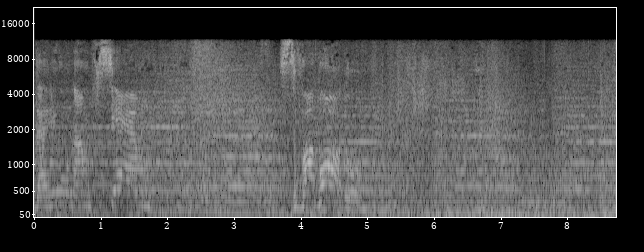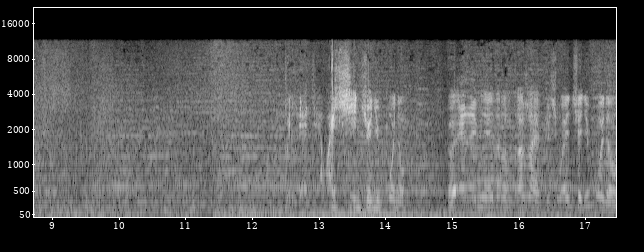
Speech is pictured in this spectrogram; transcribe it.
подарю нам всем свободу. Блять, я вообще ничего не понял. Э, э, меня это раздражает, почему я ничего не понял.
